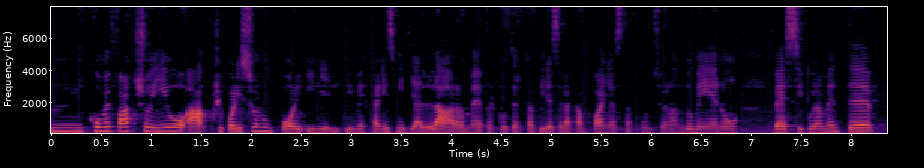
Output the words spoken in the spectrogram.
Mm, come faccio io a, cioè quali sono un po' i, i, meccanismi di allarme per poter capire se la campagna sta funzionando o meno? Beh, sicuramente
